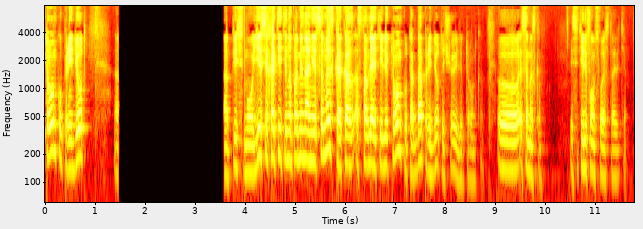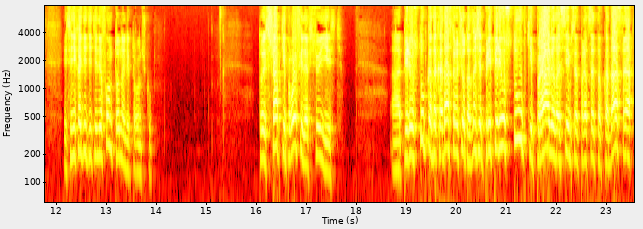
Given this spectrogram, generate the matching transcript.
электронку придет э, письмо. Если хотите напоминание смс, оставляйте электронку, тогда придет еще электронка. Э, смс. если телефон свой оставите. Если не хотите телефон, то на электроночку. То есть в шапке профиля все есть. Э, переуступка до кадастра учета. Значит, при переуступке правило 70% кадастра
